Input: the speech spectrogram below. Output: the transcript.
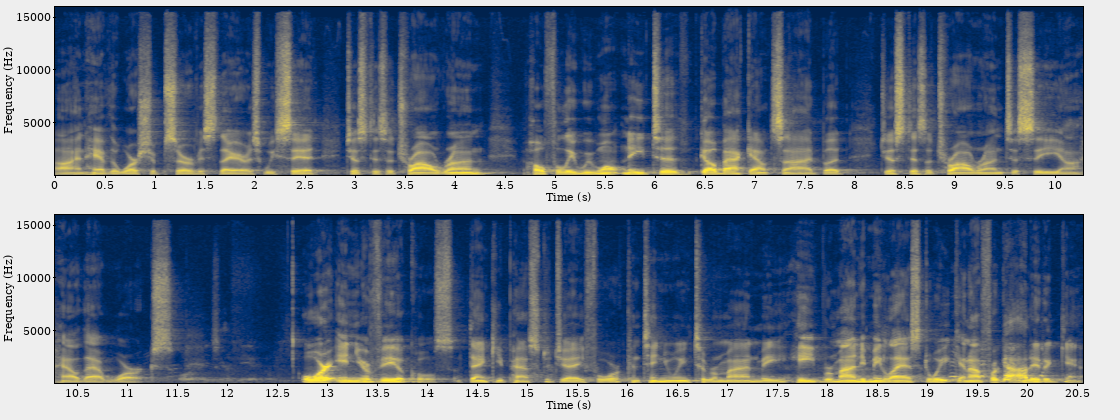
uh, and have the worship service there. As we said, just as a trial run, hopefully we won't need to go back outside, but just as a trial run to see uh, how that works. Or in your vehicles. Thank you, Pastor Jay, for continuing to remind me. He reminded me last week, and I forgot it again.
